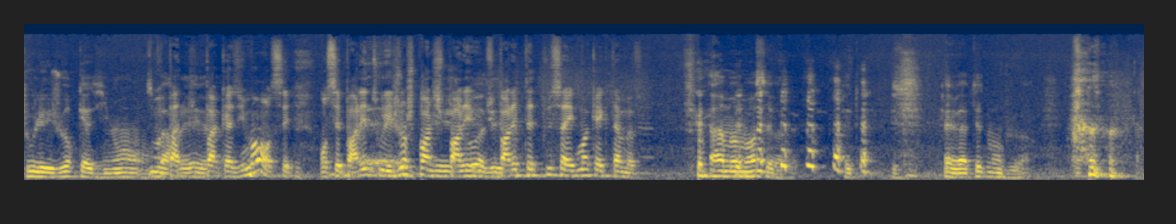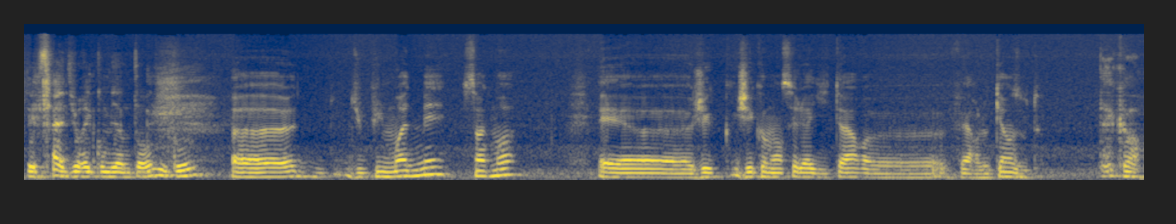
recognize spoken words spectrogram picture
tous les jours quasiment. On se Mais pas, parlait. pas quasiment, on s'est, parlé tous les jours. Je, parlais, jours, tu parlais peut-être plus avec moi qu'avec ta meuf. À un moment, c'est vrai. Elle va peut-être m'en vouloir. Et ça a duré combien de temps du coup Euh, depuis le mois de mai, 5 mois. Et euh, j'ai commencé la guitare euh, vers le 15 août. D'accord.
